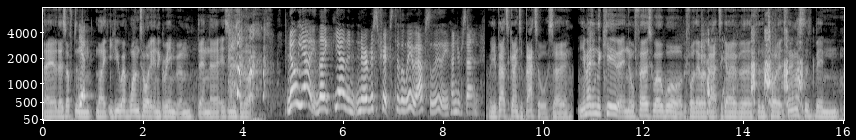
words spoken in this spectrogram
they, there's often yep. like if you have one toilet in a green room, then uh, it's used a lot. no, yeah, like yeah, the nervous trips to the loo, absolutely, hundred percent. Well, you're about to go into battle, so you imagine the queue in the First World War before they were about to go over for the toilets. They must have been.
